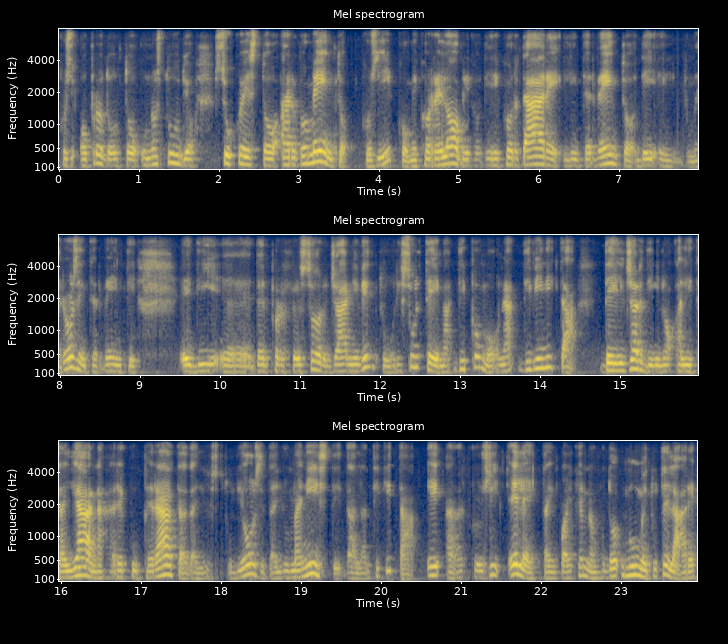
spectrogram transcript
così, ho prodotto uno studio su questo argomento così come corre l'obbligo di ricordare l'intervento, dei numerosi interventi eh, di, eh, del professor Gianni Venturi sul tema di Pomona, divinità del giardino all'italiana, recuperata dagli studiosi, dagli umanisti, dall'antichità e eh, così eletta in qualche modo nume tutelare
